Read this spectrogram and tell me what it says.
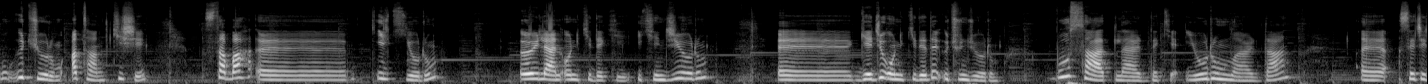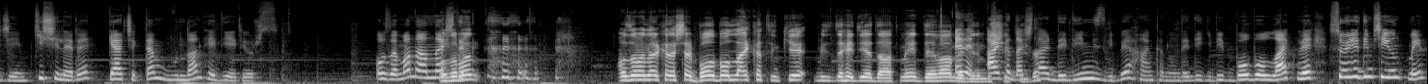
Bu 3 yorum atan kişi sabah e, ilk yorum, öğlen 12'deki ikinci yorum, e, gece 12'de de üçüncü yorum. Bu saatlerdeki yorumlardan e, seçeceğim kişilere gerçekten bundan hediye ediyoruz. O zaman O anlaştık. zaman O zaman arkadaşlar bol bol like atın ki biz de hediye dağıtmaya devam Evet edelim bu arkadaşlar şekilde. dediğimiz gibi Hankan'ın dediği gibi bol bol like ve söylediğim şeyi unutmayın.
